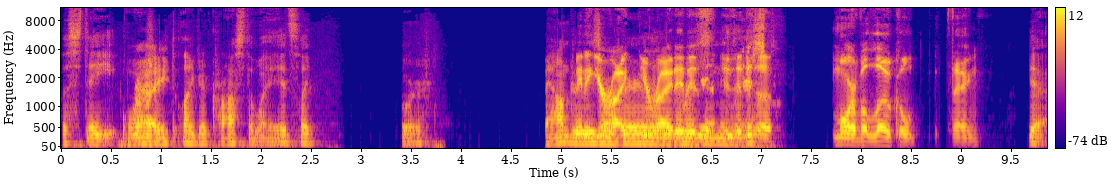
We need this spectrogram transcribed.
the state, Right. Like across the way. It's like or I mean, you're right. You're right. It is. It is a more of a local thing. yeah,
